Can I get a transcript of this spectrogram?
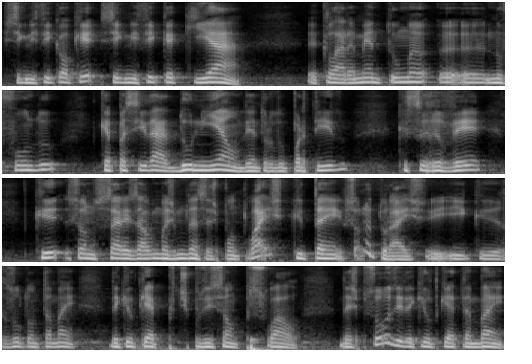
Significa o quê? Significa que há uh, claramente uma, no fundo, capacidade de união dentro do partido que se revê que são necessárias algumas mudanças pontuais que, têm, que são naturais e, e que resultam também daquilo que é a predisposição pessoal das pessoas e daquilo que é também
